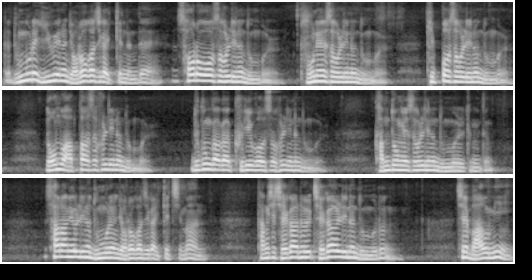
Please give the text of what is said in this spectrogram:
그러니까 눈물의 이유에는 여러 가지가 있겠는데 서러워서 흘리는 눈물, 분해서 흘리는 눈물, 기뻐서 흘리는 눈물, 너무 아파서 흘리는 눈물, 누군가가 그리워서 흘리는 눈물, 감동해서 흘리는 눈물 등등. 사람이 흘리는 눈물에는 여러 가지가 있겠지만 당시 제가, 흘- 제가 흘리는 눈물은 제 마음이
